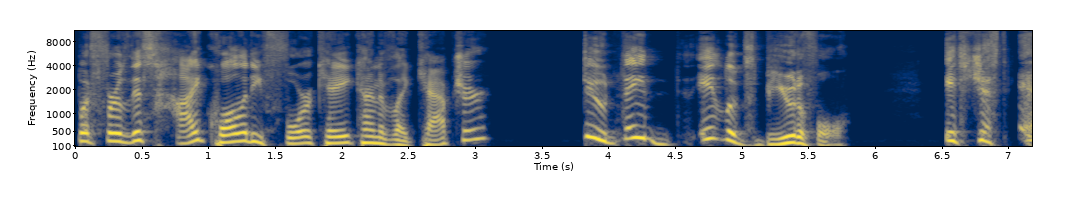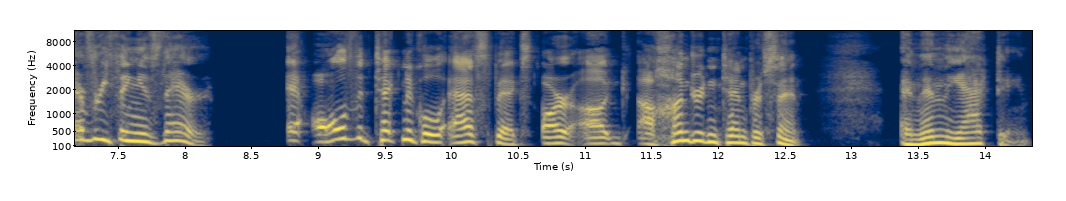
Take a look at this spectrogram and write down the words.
but for this high quality 4K kind of like capture, dude, they it looks beautiful. It's just everything is there. All the technical aspects are uh, 110%. And then the acting.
